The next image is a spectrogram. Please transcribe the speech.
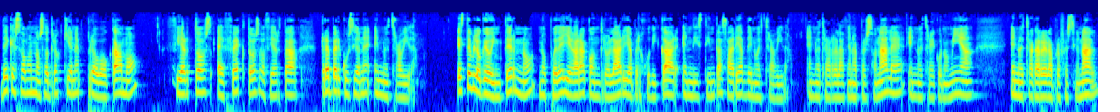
de que somos nosotros quienes provocamos ciertos efectos o ciertas repercusiones en nuestra vida. Este bloqueo interno nos puede llegar a controlar y a perjudicar en distintas áreas de nuestra vida, en nuestras relaciones personales, en nuestra economía, en nuestra carrera profesional.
